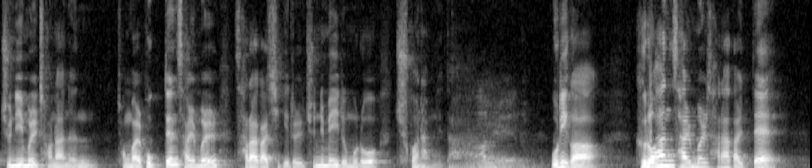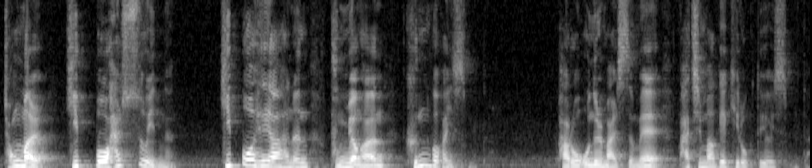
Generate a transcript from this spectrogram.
주님을 전하는 정말 복된 삶을 살아가시기를 주님의 이름으로 축원합니다. 우리가 그러한 삶을 살아갈 때 정말 기뻐할 수 있는 기뻐해야 하는 분명한 근거가 있습니다. 바로 오늘 말씀에 마지막에 기록되어 있습니다.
